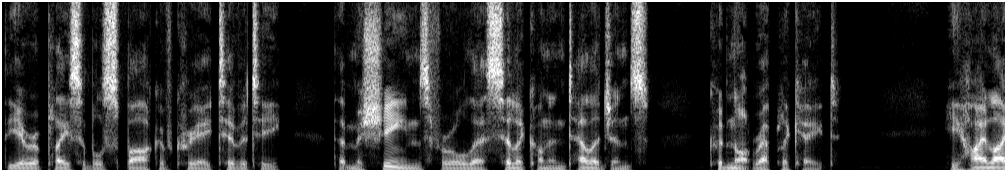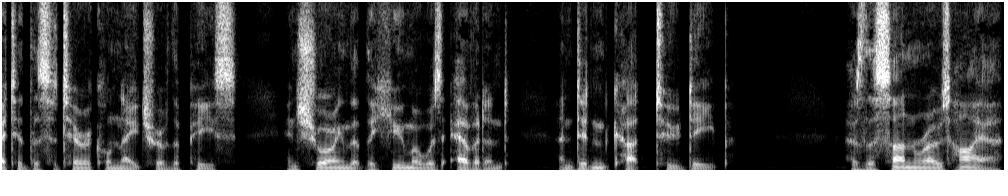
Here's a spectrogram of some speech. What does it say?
the irreplaceable spark of creativity that machines, for all their silicon intelligence, could not replicate. He highlighted the satirical nature of the piece, ensuring that the humor was evident and didn't cut too deep. As the sun rose higher,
